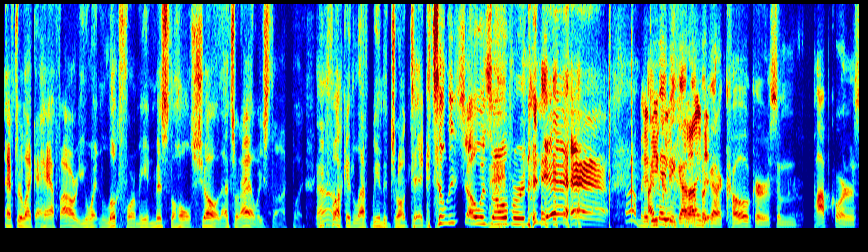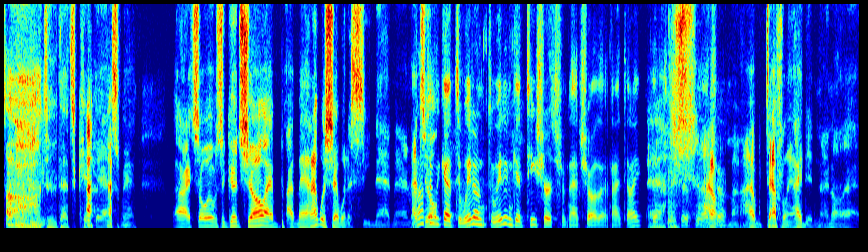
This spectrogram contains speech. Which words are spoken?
after like a half hour, you went and looked for me and missed the whole show. That's what I always thought. But you fucking left me in the drunk tank until the show was over. And then, yeah. Maybe I maybe got up find and got a Coke or some popcorn or something. Oh, dude, that's kick ass, man. All right, so it was a good show. I, I man, I wish I would have seen that, man. I don't That's the think we got to, we don't we didn't get t-shirts from that show that night. Did I get yeah, t-shirts from that I don't show? remember. I definitely I didn't. I know that.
